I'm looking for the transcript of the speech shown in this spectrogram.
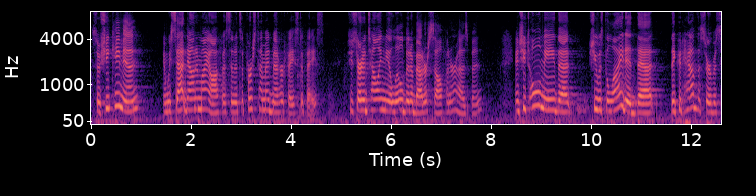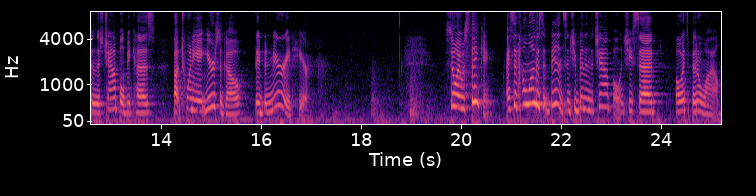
So she came in, and we sat down in my office, and it's the first time I'd met her face to face. She started telling me a little bit about herself and her husband. And she told me that she was delighted that they could have the service in this chapel because about 28 years ago, they'd been married here. So I was thinking, I said, How long has it been since you've been in the chapel? And she said, Oh, it's been a while.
